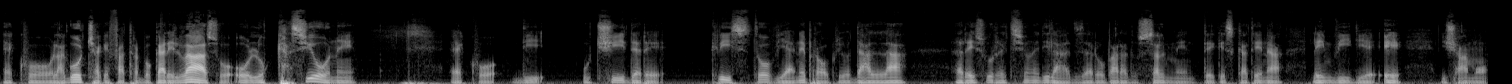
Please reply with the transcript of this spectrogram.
ecco, la goccia che fa traboccare il vaso o l'occasione, ecco, di uccidere Cristo viene proprio dalla resurrezione di Lazzaro, paradossalmente, che scatena le invidie e, diciamo,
